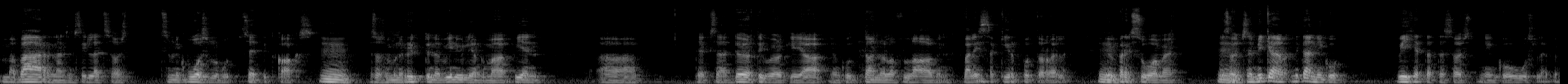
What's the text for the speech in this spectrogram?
mä väärännän sen sillä, että se olisi se on niin vuosiluvut 72. Mm. Ja se on semmoinen ryttyinen vinyli, jonka mä vien tiedätkö, Dirty Workin ja jonkun Tunnel of Lovein välissä kirpputoroille mm. ympäri Suomea. Ja mm. se, se mikä, mitään niin kuin, vihjettä, että se olisi niin kuin, uusi levy.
